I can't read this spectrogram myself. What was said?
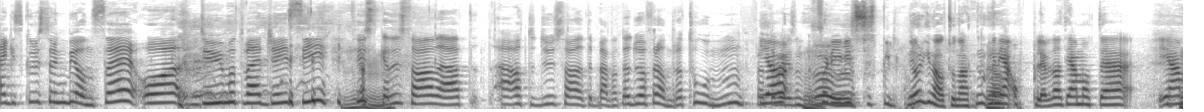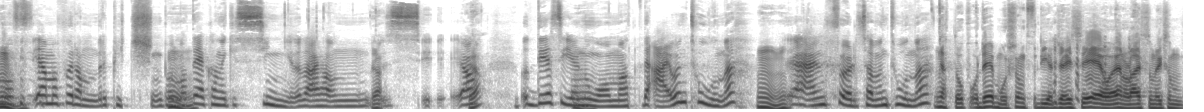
jeg skulle synge Beyoncé, og du måtte være JC, husker jeg du sa det at, at du sa det til bandet at du har forandra tonen. For at Ja, det liksom, fordi vi spilte den i originaltonarten, men jeg opplevde at jeg måtte jeg må, jeg må forandre pitchen, på en måte. Jeg kan ikke synge det der han Ja. Og det sier noe om at det er jo en tone. Det er en følelse av en tone. Nettopp, og det er morsomt, fordi JC er jo en av de som liksom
